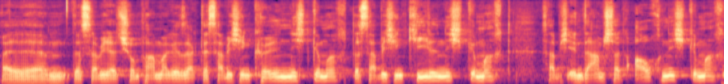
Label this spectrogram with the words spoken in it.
Weil ähm, das habe ich jetzt schon ein paar Mal gesagt, das habe ich in Köln nicht gemacht, das habe ich in Kiel nicht gemacht, das habe ich in Darmstadt auch nicht gemacht.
